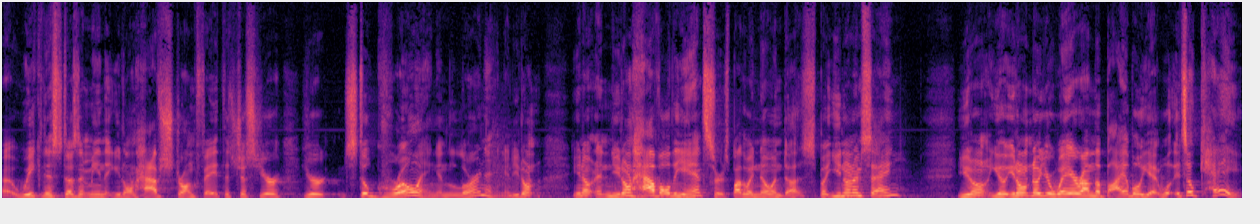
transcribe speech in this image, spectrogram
Uh, weakness doesn't mean that you don't have strong faith. It's just you're, you're still growing and learning, and you don't, you know, and you don't have all the answers. By the way, no one does, but you know what I'm saying? You don't, you, you don't know your way around the Bible yet. Well, it's okay.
